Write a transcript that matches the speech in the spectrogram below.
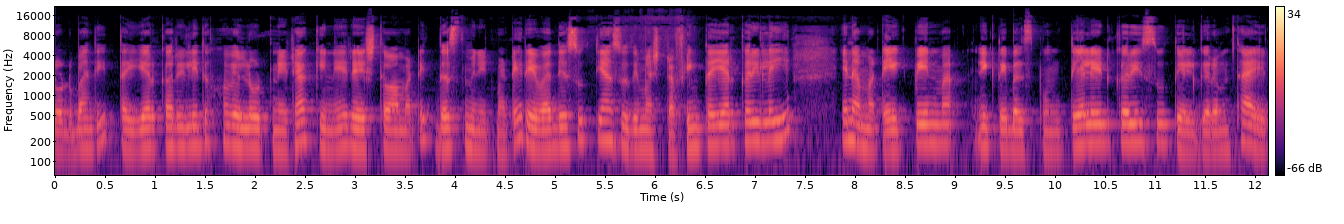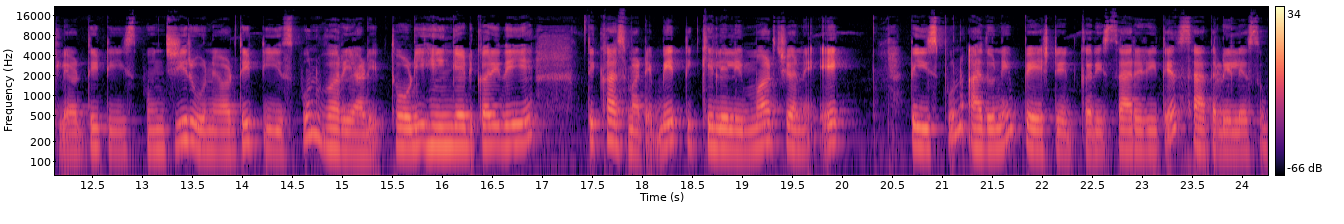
લોટ બાંધી તૈયાર કરી લીધો. હવે લોટને ઢાંકીને રેસ્ટ થવા માટે દસ મિનિટ માટે રહેવા દેશું. ત્યાં સુધીમાં સ્ટફિંગ તૈયાર કરી લઈએ. એના માટે એક પેનમાં એક ટેબલ સ્પૂન તેલ એડ કરીશું. તેલ ગરમ થાય એટલે અડધી ટીસ્પૂન જીરું અને અડધી ટીસ્પૂન વરિયાળી થોડી હિંગ એડ કરી દઈએ. તીખાસ માટે બે તીખી લીલી મરચ અને એક ટીસ્પૂન આદુની પેસ્ટ એડ કરી સારી રીતે સાતળી લેશું.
